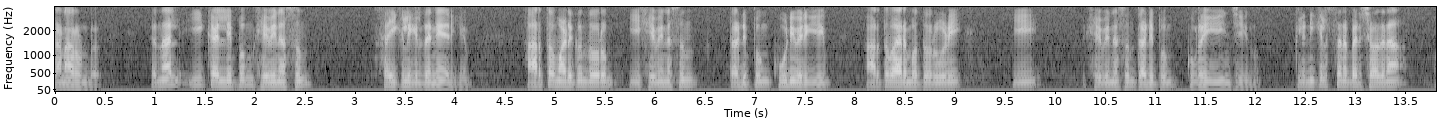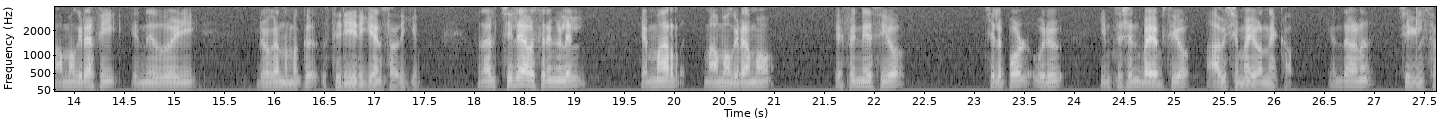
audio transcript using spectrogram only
കാണാറുണ്ട്. എന്നാൽ ഈ കല്ലിപ്പും ഹെവിനെസ്സും സൈക്ലിക്കിൽ തന്നെയായിരിക്കും. ആർത്തവം അടുക്കും തോറും ഈ ഹെവിനെസ്സും തടിപ്പും കൂടി വരികയും ആർത്തവ ആരംഭത്തോടുകൂടി ഈ ഹെവിനെസ്സും തടിപ്പും കുറയുകയും ചെയ്യുന്നു. ക്ലിനിക്കൽ സ്തന പരിശോധന മാമോഗ്രാഫി എന്നിവ വഴി രോഗം നമുക്ക് സ്ഥിരീകരിക്കാൻ സാധിക്കും. എന്നാൽ ചില അവസരങ്ങളിൽ എം ആർ മാമോഗ്രാമോ എഫ് എൻ എ സിയോ ചിലപ്പോൾ ഒരു ഇൻസിഷൻ ബയോപ്സിയോ ആവശ്യമായി വന്നേക്കാം. എന്താണ് ചികിത്സ?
